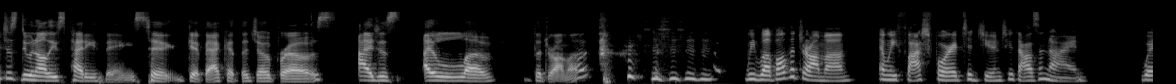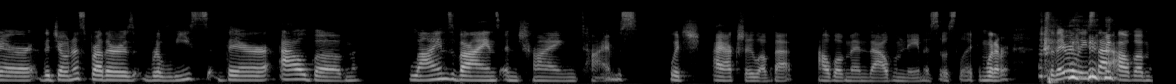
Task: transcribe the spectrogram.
just doing all these petty things to get back at the Joe Bros. I just, I love the drama. we love all the drama. And we flash forward to June 2009 where the Jonas Brothers release their album Lines, Vines, and Trying Times, which I actually love that album and the album name is so slick and whatever. So they released that album,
